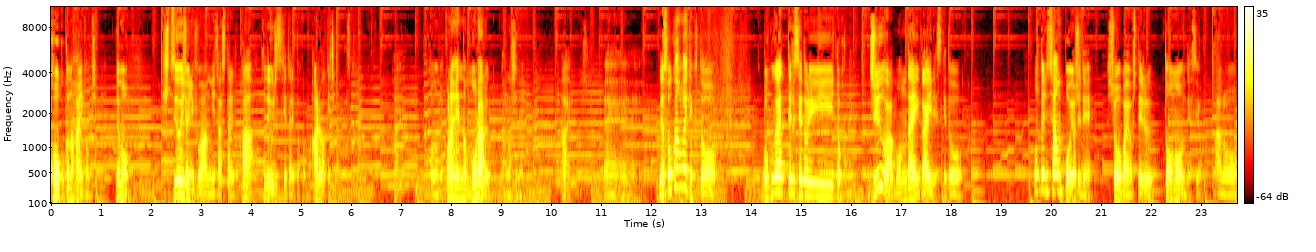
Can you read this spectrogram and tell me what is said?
広告の範囲かもしれない。でも、必要以上に不安にさせたりとか、それで売りつけたりとかもあるわけじゃないですか。はい。このね、この辺のモラルの話ね。はい。えー、で、そう考えていくと、僕がやってる背取りとかね、銃は問題外ですけど、本当に三方よしで商売をしてると思うんですよ。あの、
